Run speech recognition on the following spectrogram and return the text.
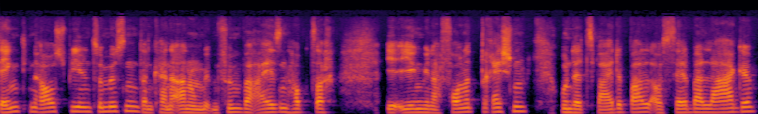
denkt, ihn rausspielen zu müssen. Dann, keine Ahnung, mit dem Fünfer Eisen, Hauptsache irgendwie nach vorne dreschen. Und der zweite Ball aus selber Lage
